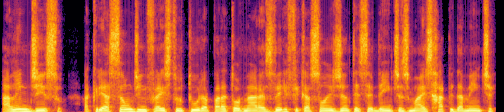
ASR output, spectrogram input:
Além disso, a criação de infraestrutura para tornar as verificações de antecedentes mais rapidamente,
